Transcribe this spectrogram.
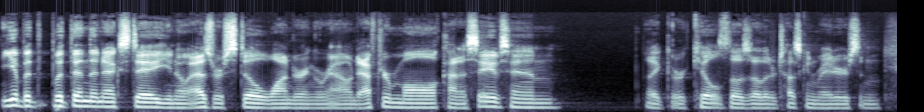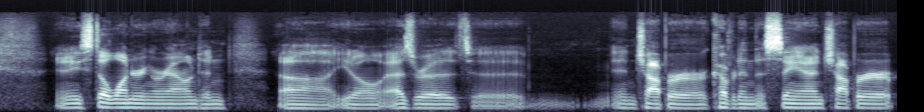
Yeah, but but then the next day, you know, Ezra's still wandering around after Maul kind of saves him, like or kills those other Tusken Raiders and and he's still wandering around and uh, you know, Ezra uh, and Chopper are covered in the sand. Chopper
